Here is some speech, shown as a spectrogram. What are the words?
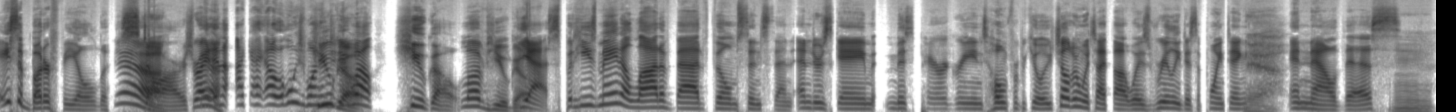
Asa Butterfield Yeah, stars, right? yeah. And I, I always wanted to do well. Hugo. Loved Hugo. Yes, but he's made a lot of bad films since then. Ender's Game, Miss Peregrine's Home for Peculiar Children, which I thought was really disappointing. Yeah. And now this. Mm.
